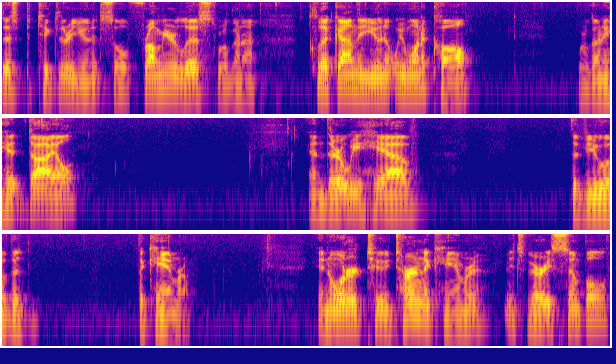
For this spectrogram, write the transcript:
this particular unit. So from your list, we're going to click on the unit we want to call. We're going to hit dial. And there we have the view of the, the camera. In order to turn the camera, it's very simple.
